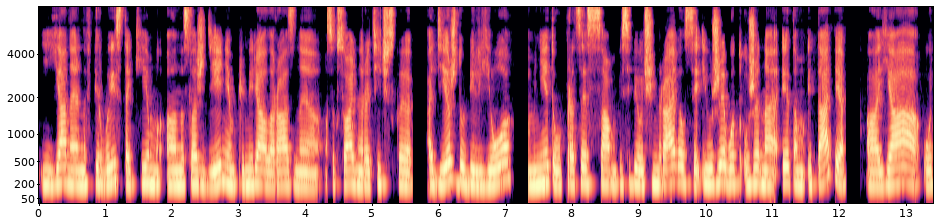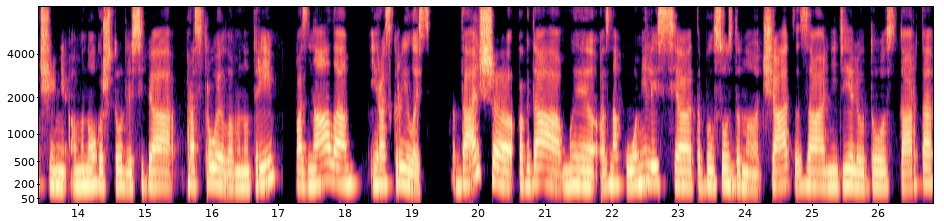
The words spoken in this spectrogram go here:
И я, наверное, впервые с таким а, наслаждением примеряла разные сексуально-эротическое одежду, белье. Мне этот процесс сам по себе очень нравился. И уже вот уже на этом этапе а, я очень много что для себя простроила внутри, познала и раскрылась. Дальше, когда мы знакомились, это был создан чат за неделю до старта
